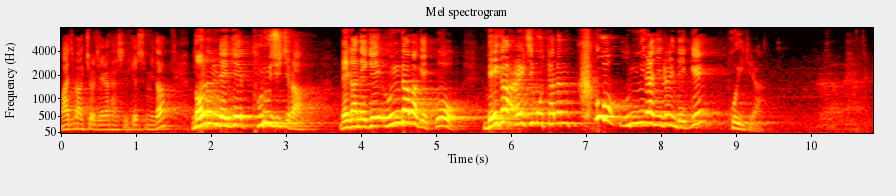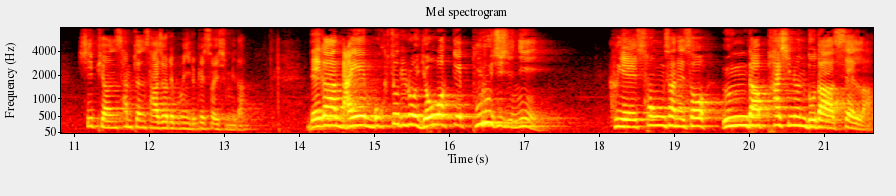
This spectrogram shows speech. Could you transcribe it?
마지막 절 제가 다시 읽겠습니다. 너는 내게 부르짖으라. 내가 내게 응답하겠고 내가 알지 못하는 크고 은밀한 일을 내게 보이리라. 시편 3편 4절에 보면 이렇게 써 있습니다. 내가 나의 목소리로 여호와께 부르짖으니 그의 성산에서 응답하시는도다 셀라.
